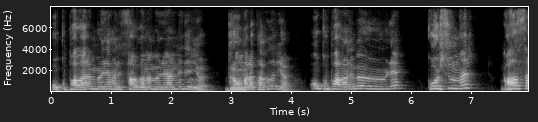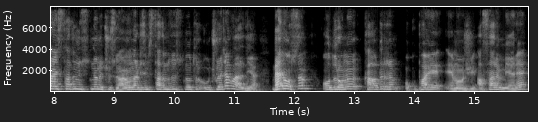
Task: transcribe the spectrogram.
o kupaların böyle hani sallanan böyle yani ne deniyor? Dronlara takılır ya. O kupaları böyle koysunlar. Galatasaray stadının üstünden uçursun. Yani onlar bizim stadımızın üstünden uçur- uçuracaklardı ya. Ben olsam o drone'u kaldırırım. O kupayı emoji asarım bir yere.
